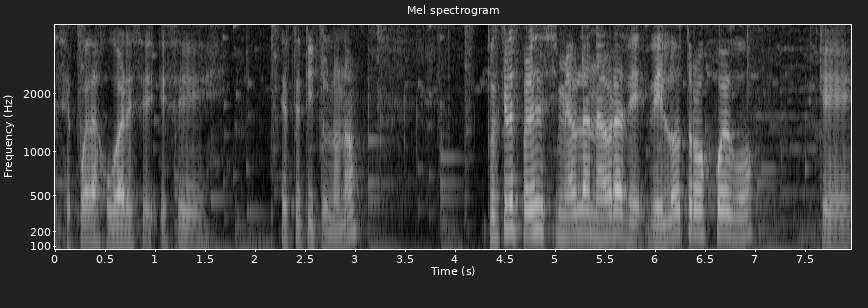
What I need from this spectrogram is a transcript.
se pueda jugar ese, ese, este título, ¿no? Pues, ¿qué les parece si me hablan ahora de, del otro juego que,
